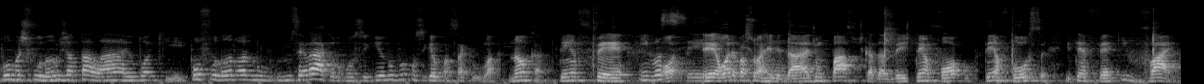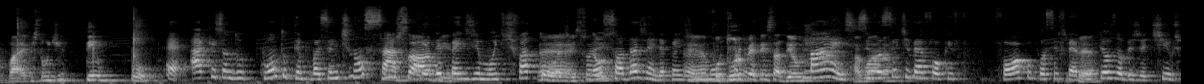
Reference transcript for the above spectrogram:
Pô, mas fulano já tá lá, eu tô aqui. Pô, fulano, olha, não, não- será que eu vou conseguir? Eu não vou conseguir aquilo lá. Não, cara. Tenha fé. Em você. É, olha pra sua realidade, um passo de cada vez. Tenha foco, tenha força e tenha fé que vai. Vai. É questão de tempo. É, a questão do quanto tempo vai ser, a gente não sabe, sabe. porque depende de muitos fatores. É, isso aí. não só da gente, depende de É, muitos futuro fatores. pertence a Deus. Mas, Agora- se você tiver foco e foco, fosse fé, Fé. para os teus objetivos,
